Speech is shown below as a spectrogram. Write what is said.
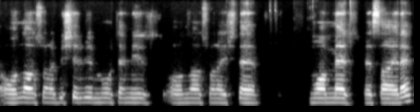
ondan sonra Bişir bin Mutemir, ondan sonra işte Muammer vesaire.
